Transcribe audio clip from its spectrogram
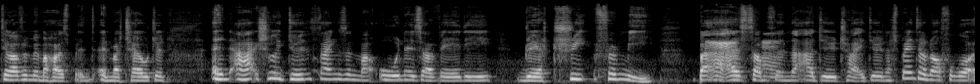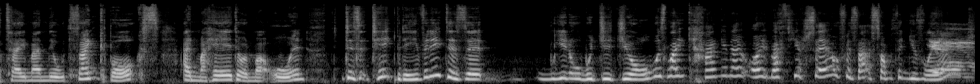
to living with my husband and my children. And actually doing things on my own is a very rare treat for me. But it is something mm. that I do try to do, and I spend an awful lot of time in the old think box in my head on my own. Does it take bravery? Does it, you know, would you, do you always like hanging out, with yourself? Is that something you've learned? Yeah.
